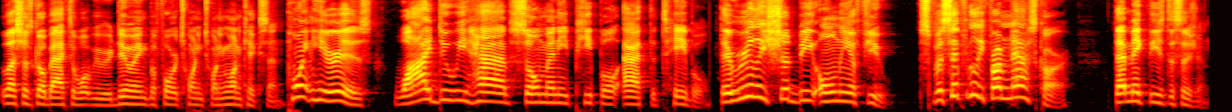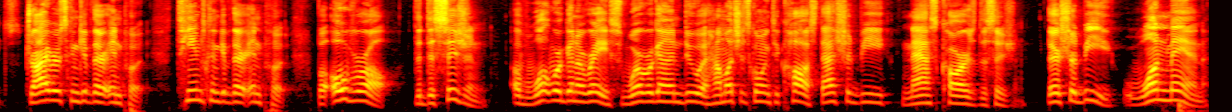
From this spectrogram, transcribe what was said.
Let's just go back to what we were doing before 2021 kicks in. Point here is, why do we have so many people at the table? There really should be only a few specifically from NASCAR, that make these decisions. Drivers can give their input, teams can give their input, but overall, the decision of what we're going to race, where we're going to do it, how much it's going to cost, that should be NASCAR's decision. There should be one man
